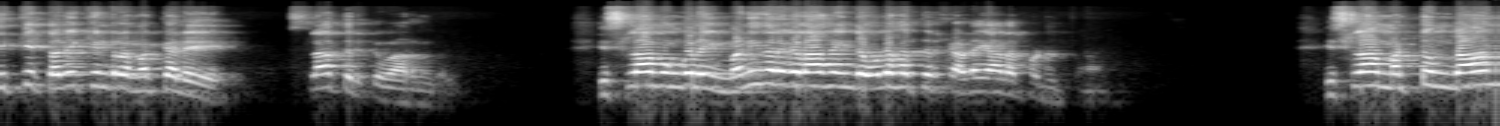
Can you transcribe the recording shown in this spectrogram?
சிக்கி தவிக்கின்ற மக்களே இஸ்லாத்திற்கு வாருங்கள். இஸ்லாம் உங்களை மனிதர்களாக இந்த உலகத்திற்கு அடையாளப்படுத்தும். இஸ்லாம் மட்டும்தான்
